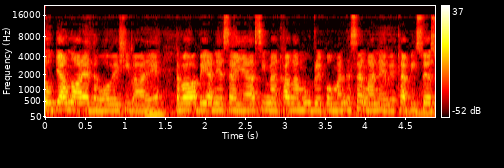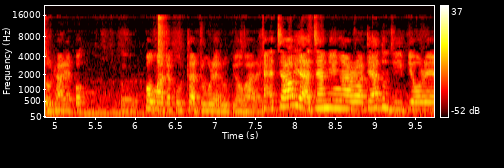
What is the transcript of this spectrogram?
လို့ပြောင်းသွားတဲ့သဘောပဲရှိပါတယ်။တဘာဝဘေးအနေဆိုင်ရာစီမံခန့်ခွဲမှုတွေပုံမှန်25နဲ့ပဲထပ်ပြီးဆွဲဆိုထားတဲ့ပုံပုံမှန်တစ်ခုထပ်တိုးတယ်လို့ပြောပါတယ်။အကြောင်းအရာအကြမ်းမြင်ကတော့တရားသူကြီးပြောတဲ့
